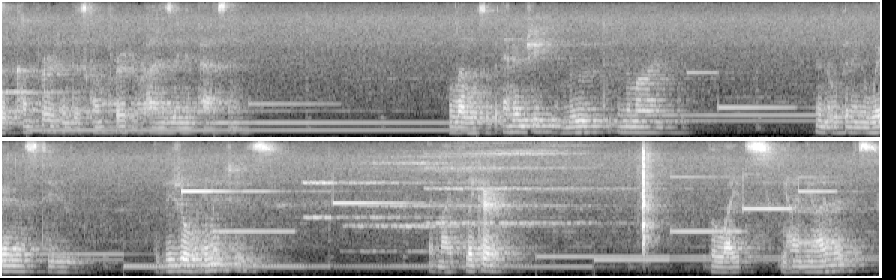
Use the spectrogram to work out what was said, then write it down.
of comfort and discomfort arising and passing, the levels of energy and mood in the mind, and opening awareness to the visual images that might flicker, the lights behind the eyelids.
